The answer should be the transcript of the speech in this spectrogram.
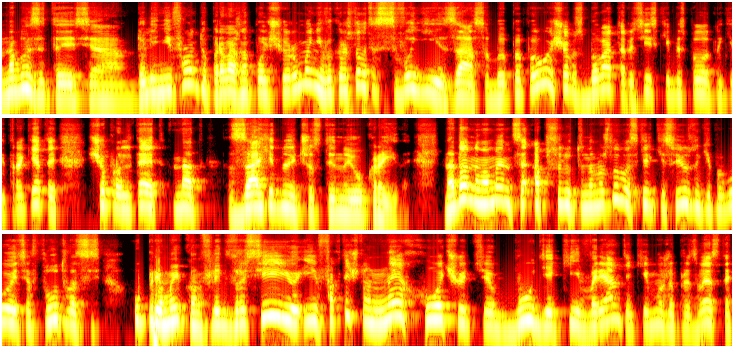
наблизитися до лінії фронту, переважно Польщі і Румунії, використовувати свої засоби ППО, щоб збивати російські безпілотники та ракети, що пролітають над західною частиною України. На даний момент це абсолютно неможливо, оскільки союзники побоюються вплутуватися у прямий конфлікт з Росією і фактично не хочуть будь-який варіант, який може призвести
